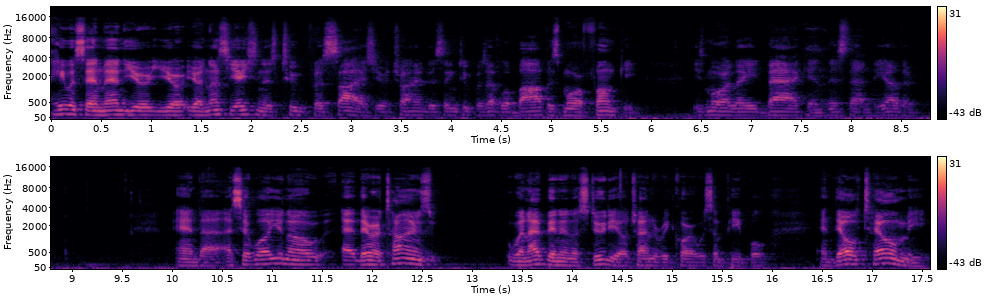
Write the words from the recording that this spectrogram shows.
he was saying, "Man, your your your enunciation is too precise. You're trying to sing too precise." Well, Bob is more funky. He's more laid back, and this, that, and the other. And uh, I said, "Well, you know, uh, there are times when I've been in a studio trying to record with some people, and they'll tell me,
